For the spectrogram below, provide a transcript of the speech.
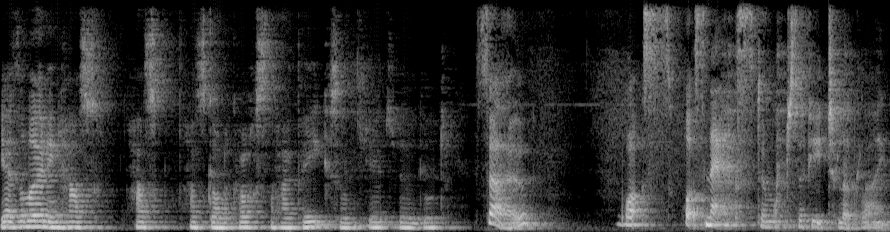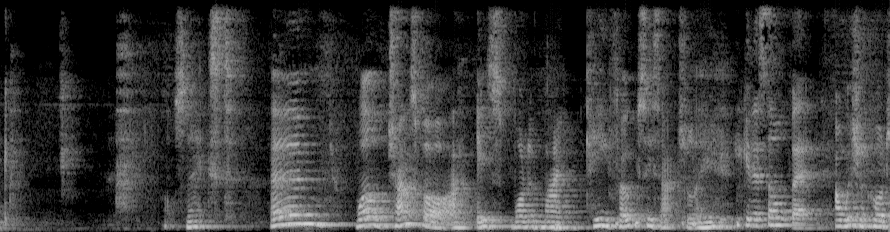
yeah, the learning has has has gone across the high peak. So yeah, it's really good. So, what's what's next, and what does the future look like? What's next? Um, well, transport is one of my key focuses actually. You're going to solve it. I wish I could.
